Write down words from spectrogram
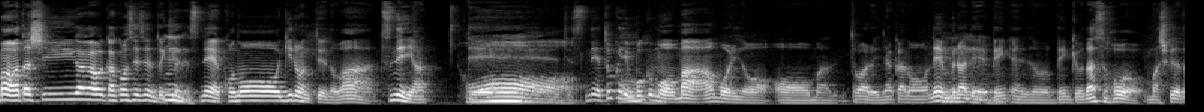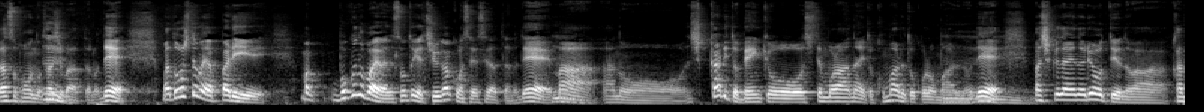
まあ私が学校の先生の時はですね、この議論っていうのは常にあっおー。ですね。特に僕も、まあ、青森の、おまあ、とある田舎の、ね、村で勉,、あの勉強を出す方、まあ、宿題を出す方の立場だったので、まあ、どうしてもやっぱり、まあ、僕の場合は、ね、その時は中学校の先生だったので、うん。まあ、あのしっかりと勉強をしてもらわないと困るところもあるので、うん。まあ、宿題の量っていうのは必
